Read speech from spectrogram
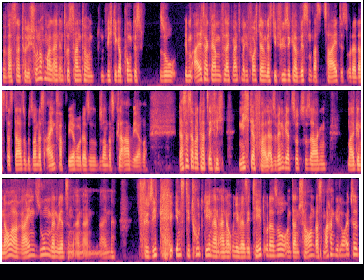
was natürlich schon nochmal ein interessanter und wichtiger Punkt ist, so im Alltag, wir haben vielleicht manchmal die Vorstellung, dass die Physiker wissen, was Zeit ist oder dass das da so besonders einfach wäre oder so besonders klar wäre. Das ist aber tatsächlich nicht der Fall. Also wenn wir jetzt sozusagen mal genauer reinzoomen, wenn wir jetzt in ein, ein, ein Physikinstitut gehen an einer Universität oder so und dann schauen, was machen die Leute,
